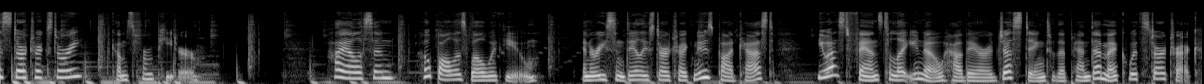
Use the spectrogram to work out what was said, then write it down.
This Star Trek story comes from Peter. Hi, Allison. Hope all is well with you. In a recent daily Star Trek news podcast, you asked fans to let you know how they are adjusting to the pandemic with Star Trek.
